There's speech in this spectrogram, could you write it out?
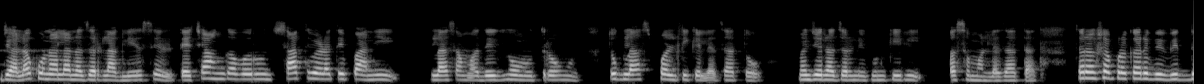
ज्याला कोणाला नजर लागली असेल त्याच्या अंगावरून सात वेळा ते पाणी ग्लासामध्ये घेऊन उतरवून तो ग्लास पलटी केला जातो. म्हणजे नजर निघून गेली. असं म्हणल्या जातात. तर अशा प्रकारे विविध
